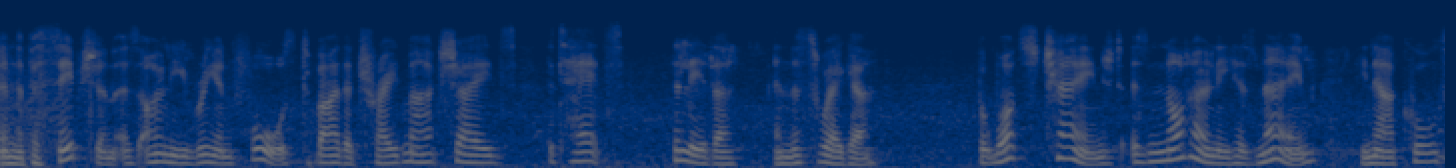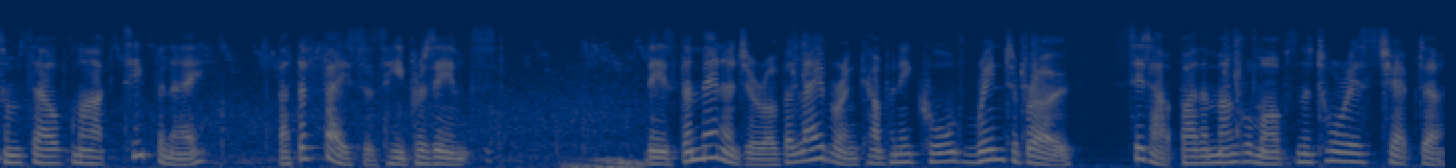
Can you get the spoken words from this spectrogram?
And the perception is only reinforced by the trademark shades, the tats, the leather and the swagger. But what's changed is not only his name, he now calls himself Mark Tipene, but the faces he presents. There's the manager of a labouring company called Rentabro, set up by the mongrel mob's notorious chapter.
